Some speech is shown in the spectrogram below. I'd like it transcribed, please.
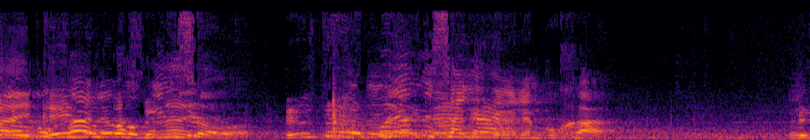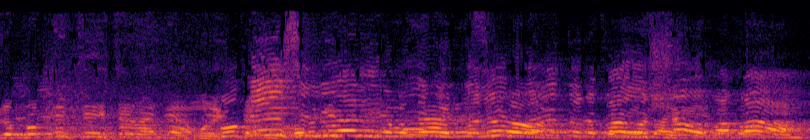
nadie. Él empujás, eh, no loco, pasa nadie. Pero usted no puede. ¿De dónde estar saliste que lo empujás? Pero ¿por qué ustedes están acá? Porque es el molestando? lugar público, loco, esto lo pago yo, papá.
